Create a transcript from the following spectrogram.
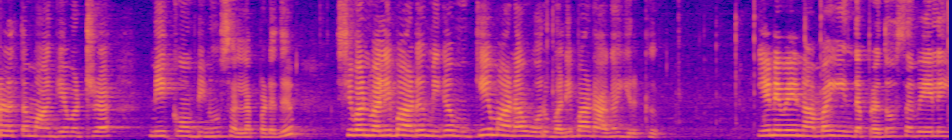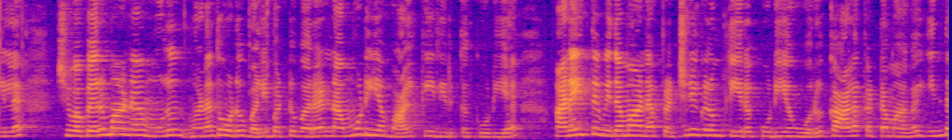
அழுத்தம் ஆகியவற்றை நீக்கும் அப்படின்னு சொல்லப்படுது. சிவன் வழிபாடு மிக முக்கியமான ஒரு வழிபாடாக இருக்கு. எனவே நாம் இந்த பிரதோஷ வேலையில் சிவபெருமான முழு மனதோடு வழிபட்டு வர நம்முடைய வாழ்க்கையில் இருக்கக்கூடிய அனைத்து விதமான பிரச்சனைகளும் தீரக்கூடிய ஒரு காலகட்டமாக இந்த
